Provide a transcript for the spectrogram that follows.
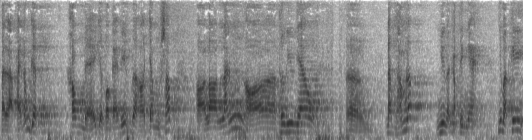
phải là phải đóng kịch. Không để cho con cái biết đó họ chăm sóc họ lo lắng họ thương yêu nhau uh, đầm thắm lắm như là cặp thiên nga nhưng mà khi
